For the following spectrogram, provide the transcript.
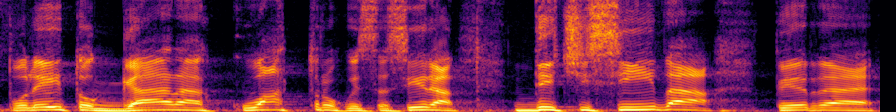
Spoleto, gara 4 questa sera decisiva per eh,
